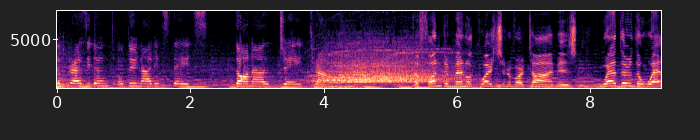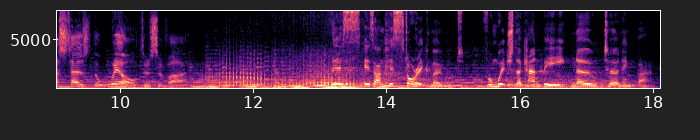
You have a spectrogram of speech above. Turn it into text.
the President of the United States, Donald J. Trump. The fundamental question of our time is whether the West has the will to survive. This is an historic moment from which there can be no turning back.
